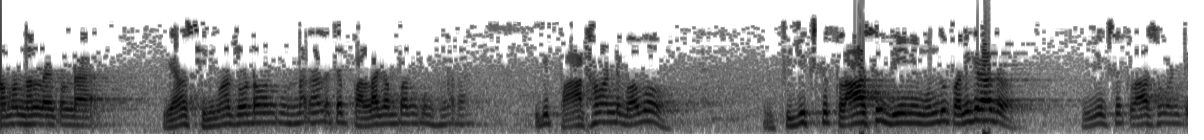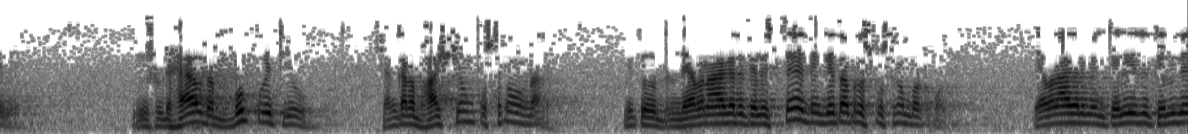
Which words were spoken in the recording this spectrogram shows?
సంబంధం లేకుండా ఏమో సినిమా చూడడం అనుకుంటున్నారా? లేకపోతే పళ్ళగంప అనుకుంటున్నారా? ఇది పాఠం అండి బాబు. ఫిజిక్స్ క్లాసు దీని ముందు పనికిరాదు. ఫిజిక్స్ క్లాసు వంటిది. You should have the book with you. Shankara భాష్యం పుస్తకం ఉండాలి. మీకు దేవనాగరి తెలిస్తే గీతా ప్రెస్ పుస్తకం పట్టుకోండి. దేవనాగరి మీకు తెలియదు తెలుగే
